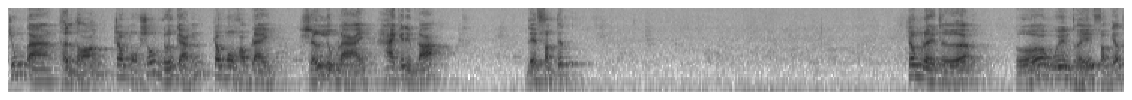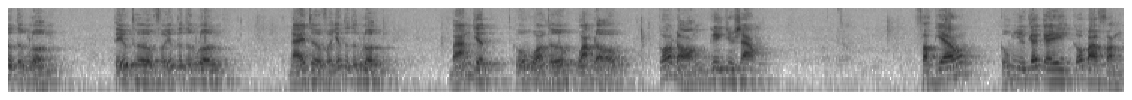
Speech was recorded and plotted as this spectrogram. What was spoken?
chúng ta thỉnh thoảng trong một số ngữ cảnh trong môn học này sử dụng lại hai cái điểm đó để phân tích. Trong lời thừa của nguyên thủy Phật giáo tư tưởng luận tiểu thừa Phật giáo tư tưởng luận đại thừa Phật giáo tư tưởng luận bản dịch của hòa thượng Quảng Độ có đoạn ghi như sau. Phật giáo cũng như cái cây có ba phần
